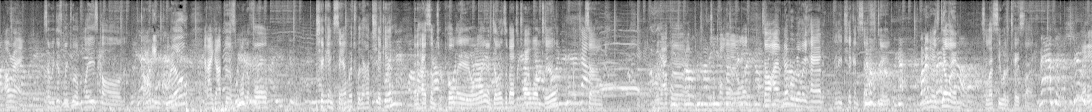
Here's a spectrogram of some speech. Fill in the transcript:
All right, so we just went to a place called Garden Grill, and I got this wonderful chicken sandwich without chicken, and it has some chipotle aioli, and Dylan's about to try one too. So, without the chipotle aioli. So I've never really had any chicken substitute, and neither has Dylan, so let's see what it tastes like. Ready?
